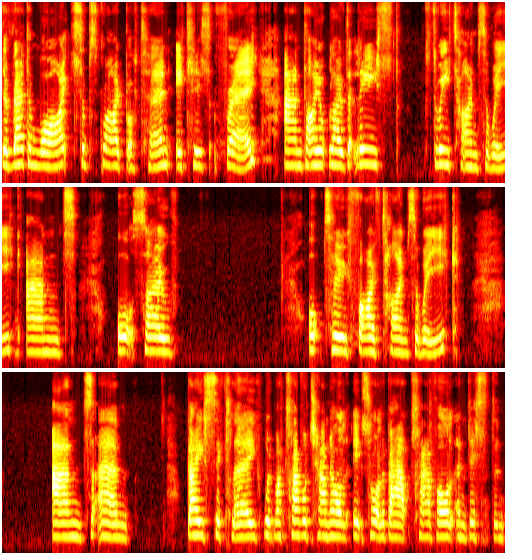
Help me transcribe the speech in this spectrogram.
the red and white subscribe button it is free and I upload at least three times a week and also up to five times a week. And um, basically with my travel channel it's all about travel and distant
